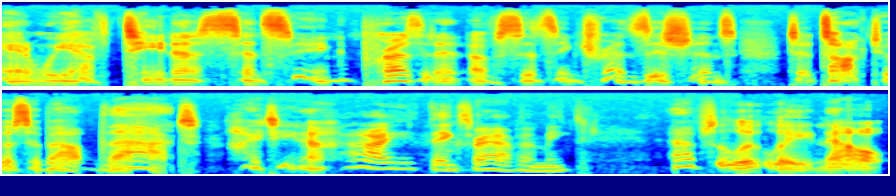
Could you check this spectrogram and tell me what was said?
And we have Tina Sensing, president of Sensing Transitions, to talk to us about that. Hi, Tina. Hi, thanks for having me. Absolutely. Now,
